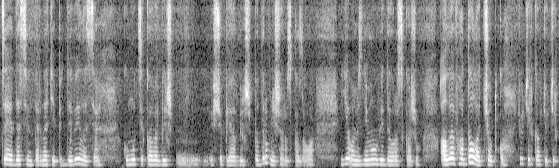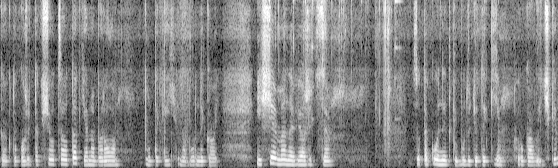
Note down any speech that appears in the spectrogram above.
Це я десь в інтернеті піддивилася. Кому цікаво більш, щоб я більш подробніше розказала, я вам зніму відео, розкажу. Але вгадала чітко, тютілька в тютілька, як то кажуть. Так що це отак я набирала отакий наборний край. І ще в мене в'яжеться з отакої нитки будуть отакі рукавички,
